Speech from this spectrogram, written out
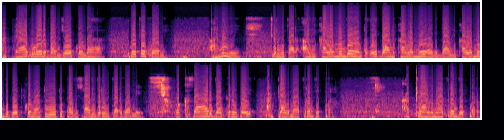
ఆ ట్యాప్ కూడా బంద్ చేయకుండా పోతే పోని అని తిరుగుతారు. అది కళ్ళ ముందే ఉంటది. దాని కళ్ళ ముందు దాని కళ్ళ ముందు పెట్టుకుని అటు ఇటు పదిసార్లు తిరుగుతారు కానీ ఒక్కసారి దగ్గరికి పోయి అట్లాగ మాత్రం తిప్పరు అట్లాగ మాత్రం చెప్పారు.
